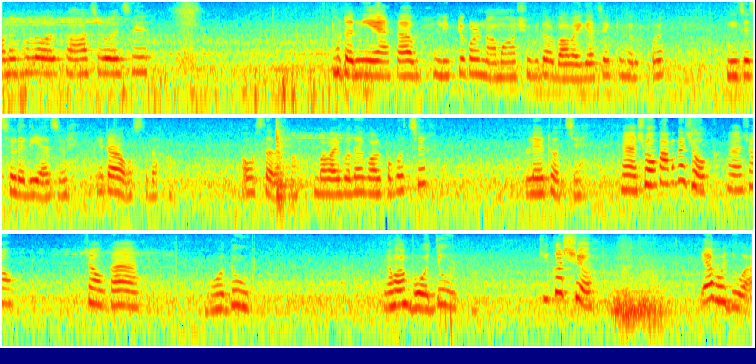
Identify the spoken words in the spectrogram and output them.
অনেকগুলো কাঁচ রয়েছে। ওটা নিয়ে একা লিফটে করে নামা অসুবিধা, ওর বাবাই গেছে, একটু হেল্প করে নিচে ছেড়ে দিয়ে আসবে। এটার অবস্থা দেখো অবস্থা দেখো। বাবাই বোধহয় গল্প করছে লেট হচ্ছে। হ্যাঁ শোক, আমাকে শোক। হ্যাঁ শোক শোক হ্যাঁ। বধু আমার বধু কী করছ? এ বধুয়া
